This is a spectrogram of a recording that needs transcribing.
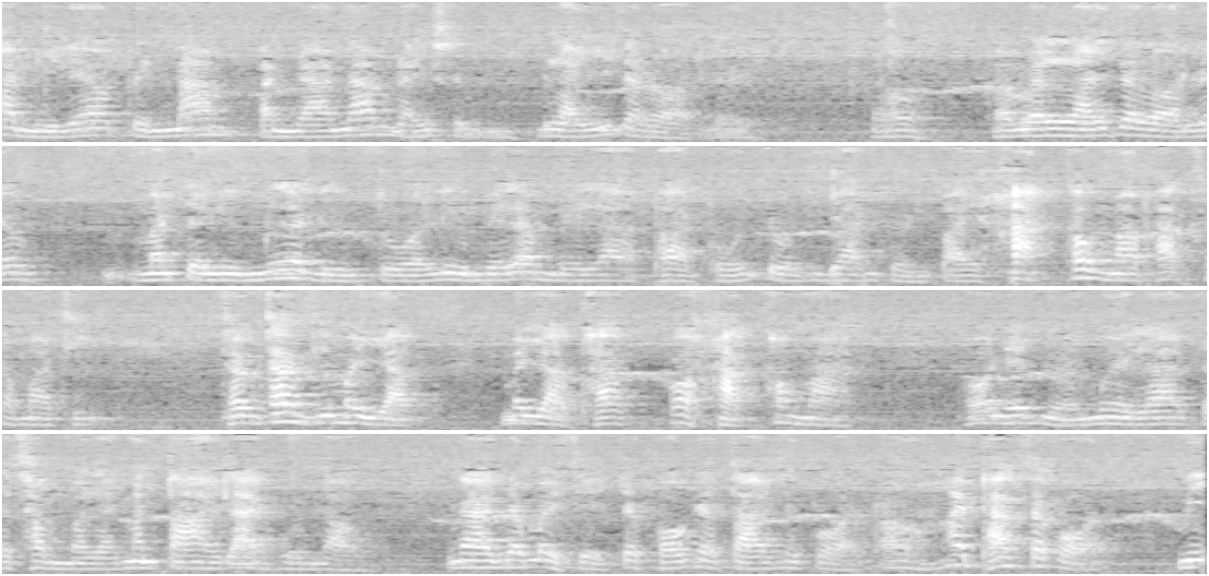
ขั้นนี้แล้วเป็นน้ำปัญญาน้ำไหลซึมไหลตลอดเลยแล้วคำว่าไหลตลอดแล้ว มันจะลืมเนื้อลืมตัว ลืมเวลาเวลาผ่านผลโจทยานเกินไป หักเข้ามาพักสมาธิ ทั้งๆทที่ไม่อยากไม่อยากพักก็หักเข้ามา เพราะเน็ดเหนื่อยเมื่อยล้าจะทำอะไร มันตายได้คนเรา งานจะไม่เสร็จจะของจะตายซะก่อน เอาให้พักซะก่อน มี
